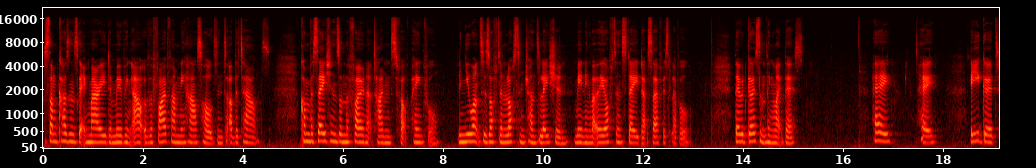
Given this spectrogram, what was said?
some cousins getting married and moving out of the five family households into other towns. Conversations on the phone at times felt painful. The nuance is often lost in translation, meaning that they often stayed at surface level. They would go something like this Hey, hey, are you good?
